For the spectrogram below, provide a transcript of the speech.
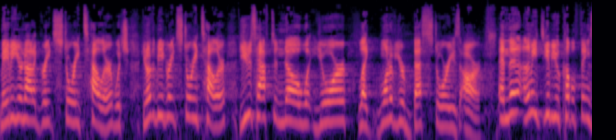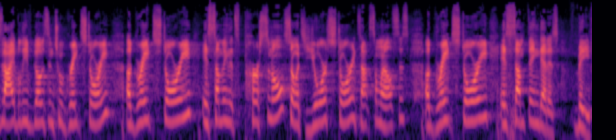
Maybe you're not a great storyteller, which you don't have to be a great storyteller. You just have to know what your like one of your best stories are. And then let me give you a couple things that I believe goes into a great story. A great story is something that's personal, so it's your story, it's not someone else's. A great story is something that is maybe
